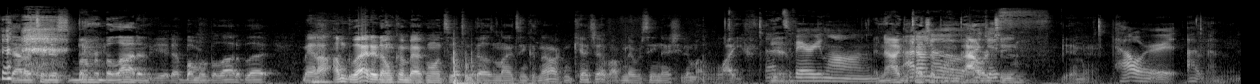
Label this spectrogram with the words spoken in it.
Shout out to this bummer balada. yeah, that bummer balada blood. Man, I, I'm glad it don't come back on until 2019 because now I can catch up. I've never seen that shit in my life. that's Yeah. very long. And now I can don't catch up on Power, I just- too. Yeah, man. Power. I, I mean,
